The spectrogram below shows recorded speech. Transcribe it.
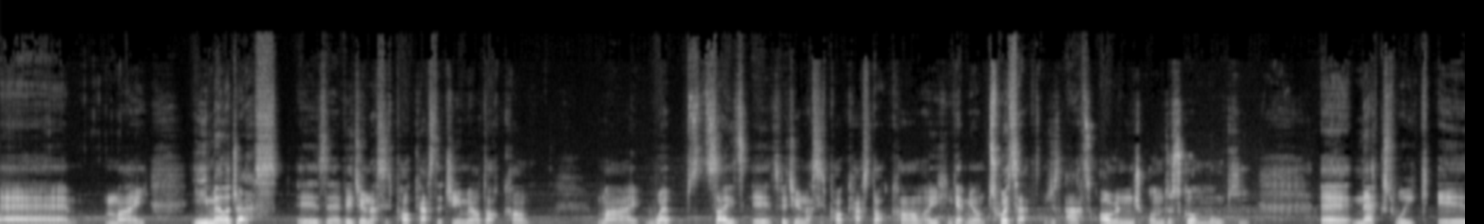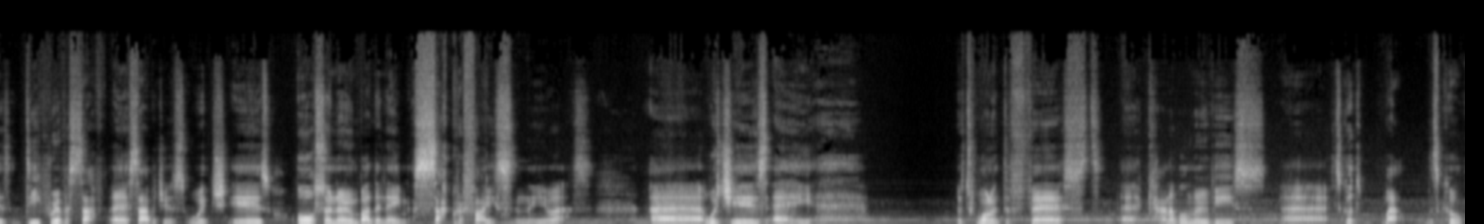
Um, my email address is uh, videonastiespodcast at gmail.com. My website is videonastiespodcast.com, or you can get me on Twitter, which is at orange underscore monkey. Uh, next week is Deep River uh, Savages, which is also known by the name Sacrifice in the US, uh, which is a. Uh, it's one of the first uh, cannibal movies. It's good. Well, it's cool.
